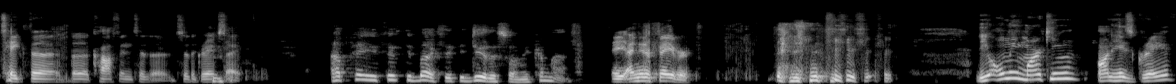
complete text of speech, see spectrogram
take the, the coffin to the, to the gravesite. I'll pay you 50 bucks if you do this for me. Come on. Hey, I need a favor. the only marking on his grave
